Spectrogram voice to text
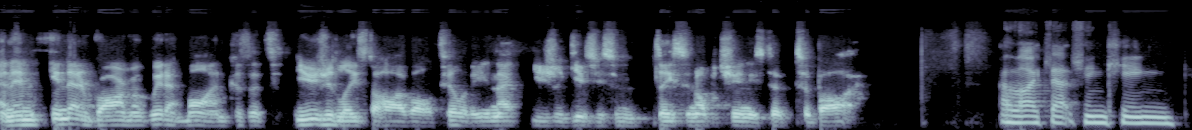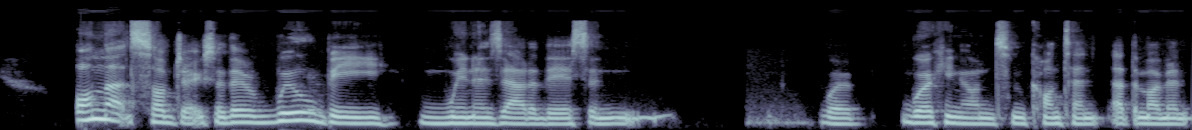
And then in that environment, we don't mind because it usually leads to high volatility, and that usually gives you some decent opportunities to, to buy. I like that thinking. On that subject, so there will be winners out of this and we're working on some content at the moment.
